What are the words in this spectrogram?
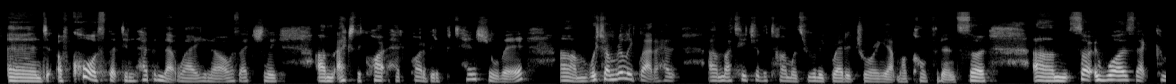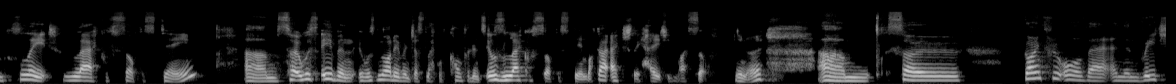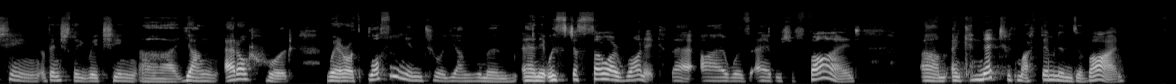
And of course, that didn't happen that way. You know, I was actually um, actually quite had quite a bit of potential there, um, which I'm really glad. I had um, my teacher at the time was really great at drawing out my confidence. So, um, so it was that complete lack of self esteem. Um, so it was even it was not even just lack of confidence; it was lack of self esteem. Like I actually hated myself. You know, um, so going through all that and then reaching, eventually reaching uh, young adulthood, where I was blossoming into a young woman. And it was just so ironic that I was able to find um, and connect with my feminine divine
